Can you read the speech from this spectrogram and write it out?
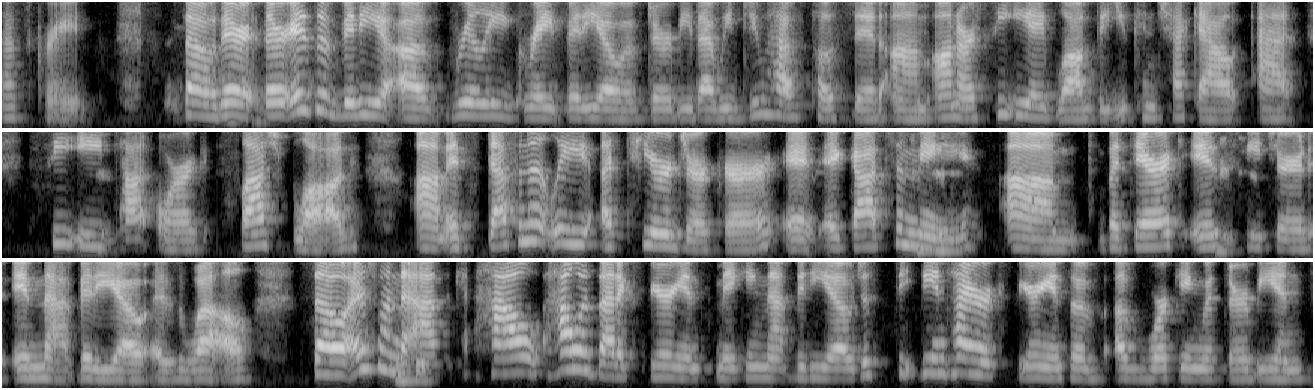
That's great. So there, there is a video, a really great video of Derby that we do have posted um, on our CEA blog that you can check out at ce.org slash blog. Um, it's definitely a tearjerker. It, it got to me, um, but Derrick is featured in that video as well. So I just wanted to ask, how how was that experience making that video? Just the, the entire experience of of working with Derby and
